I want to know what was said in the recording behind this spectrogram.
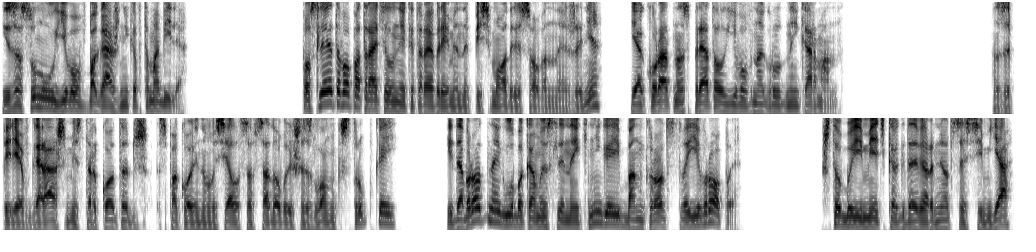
и засунул его в багажник автомобиля. После этого потратил некоторое время на письмо, адресованное жене, и аккуратно спрятал его в нагрудный карман. Заперев гараж, мистер Коттедж спокойно уселся в садовый шезлонг с трубкой и добротной глубокомысленной книгой «Банкротство Европы», чтобы иметь, когда вернется семья,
